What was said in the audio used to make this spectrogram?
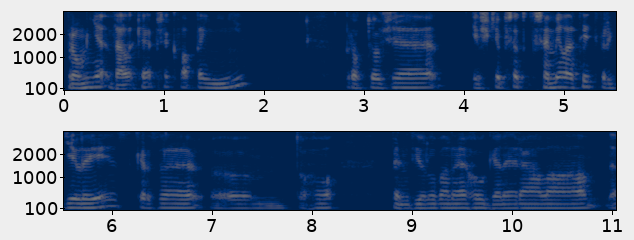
pro mě velké překvapení, protože ještě před třemi lety tvrdili skrze um, toho penzionovaného generála eh,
